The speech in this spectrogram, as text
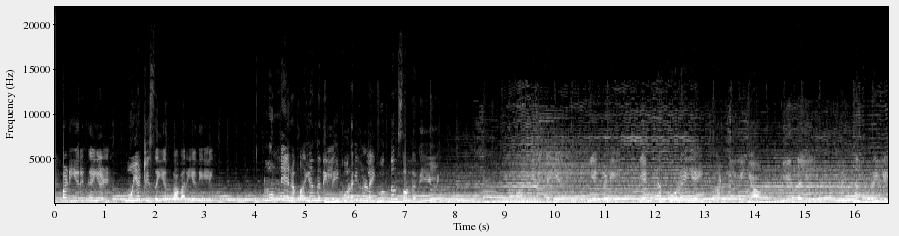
எப்படி இருக்கையில் முயற்சி செய்ய தவறியதில்லை. முன்னேற பயந்ததில்லை குறைகளை குத்தம் சொன்னதே இல்லை இவ்வாறு இருக்கையில் எங்களில் என்ன குறையை கண்டீர் ஐயா எங்களில் என்ன குறையை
